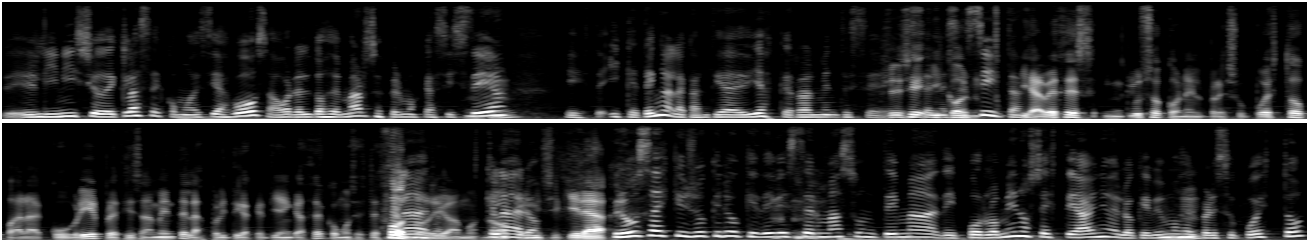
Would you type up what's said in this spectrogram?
el inicio de clases, como decías vos, ahora el 2 de marzo, esperemos que así sea, este, y que tengan la cantidad de días que realmente se, Sí, sí, se y, con- necesitan. y a veces incluso con el presupuesto para cubrir precisamente las políticas que tienen que hacer, como es este fondo, Claro, digamos, ¿no? claro. Que ni siquiera... Pero vos sabés que yo creo que debe ser más un tema de, por lo menos este año, de lo que vemos del presupuesto,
